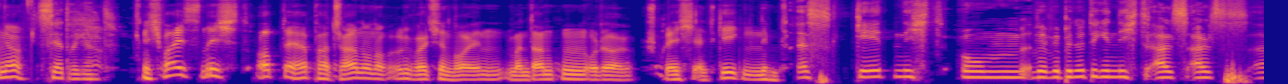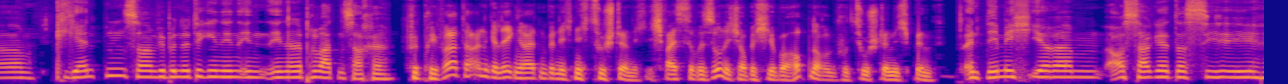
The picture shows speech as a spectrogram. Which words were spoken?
Ja, Sehr dringend. ich weiß nicht, ob der Herr Pagano noch irgendwelche neuen Mandanten oder Gespräche entgegennimmt. Es geht nicht um, wir, wir benötigen ihn nicht als, als äh, Klienten, sondern wir benötigen ihn in, in einer privaten Sache. Für private Angelegenheiten bin ich nicht zuständig. Ich weiß sowieso nicht, ob ich hier überhaupt noch irgendwo zuständig bin. Entnehme ich Ihrer Aussage, dass Sie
